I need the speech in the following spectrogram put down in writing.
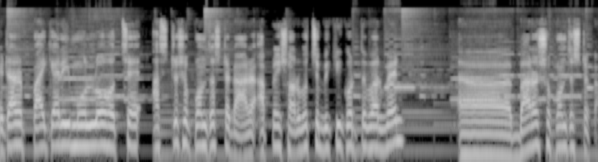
এটার পাইকারি মূল্য হচ্ছে আটশোশো পঞ্চাশ টাকা, আর আপনি সর্বোচ্চ বিক্রি করতে পারবেন বারোশো পঞ্চাশ টাকা।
